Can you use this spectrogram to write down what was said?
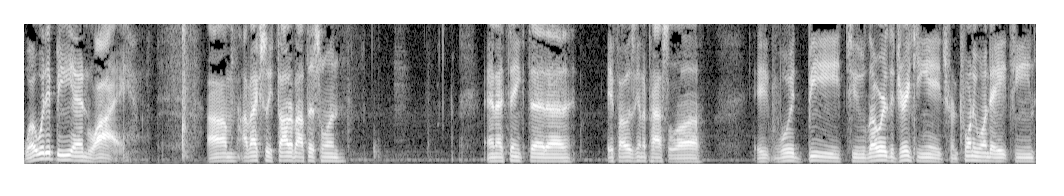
what would it be and why? Um, I've actually thought about this one and I think that uh, if I was going to pass a law, it would be to lower the drinking age from 21 to 18,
